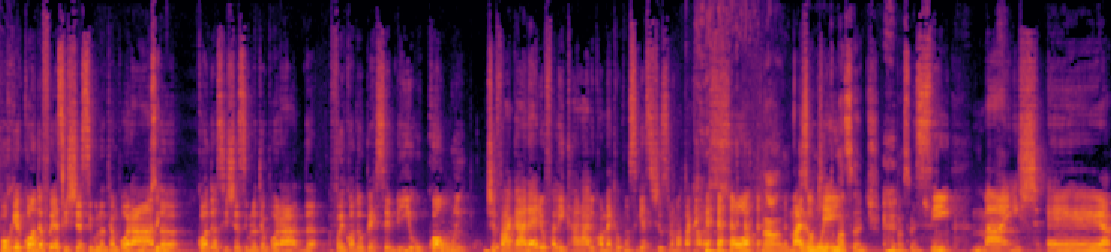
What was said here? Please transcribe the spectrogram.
porque quando eu fui assistir a segunda temporada, Sim. quando eu assisti a segunda temporada, foi quando eu percebi o quão devagar era e eu falei, caralho, como é que eu consegui assistir isso numa tacada só? Ah, Mas é ok. muito maçante. maçante. Sim, mas é...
